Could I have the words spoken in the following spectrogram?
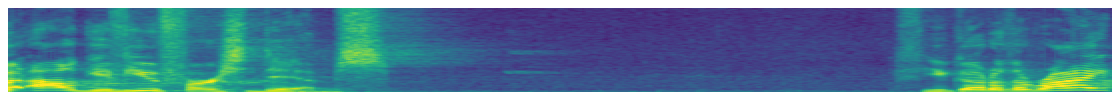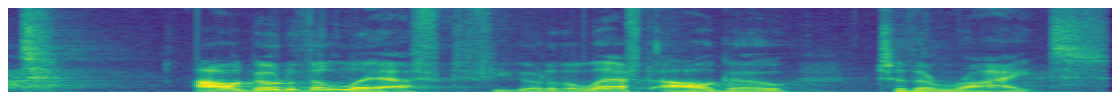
But I'll give you first dibs. If you go to the right, I'll go to the left. If you go to the left, I'll go to the right.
